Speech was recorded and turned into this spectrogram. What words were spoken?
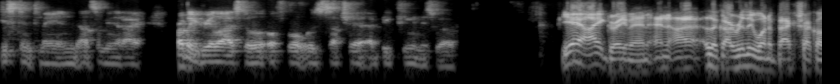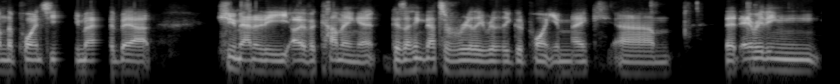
distant to me and not something that I probably realized or, or thought was such a, a, big thing in this world. Yeah, I agree, man. And I look, I really want to backtrack on the points you made about humanity overcoming it because I think that's a really, really good point you make. Um, that everything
